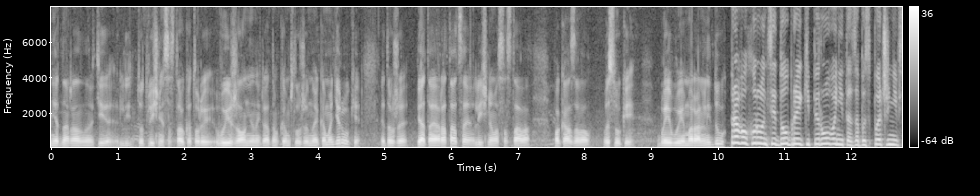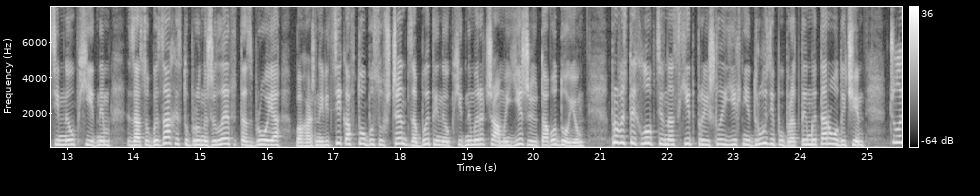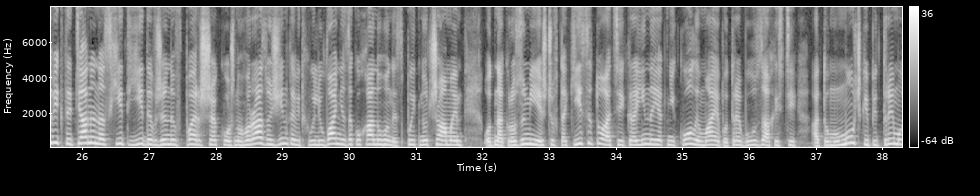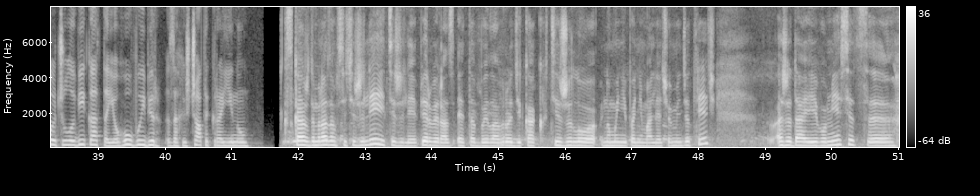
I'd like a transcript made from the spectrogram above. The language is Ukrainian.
Неоднократно те, ли- тот личный состав, который выезжал неоднократно в служебной командировке, это уже пятая ротация личного состава, показывал высокий боевой и моральный дух. Правоохоронці добре екіпіровані та забезпечені всім необхідним. Засоби захисту, бронежилет та зброя. Багажний відсік автобусу вщент забитий необхідними речами, їжею та водою. Провести хлопців на схід прийшли їхні друзі, побратими та родичі. Чоловік Тетяни на схід їде вже не вперше. Кожного разу жінка від хвилювання за коханого не спить ночами. Однак розуміє, що в такій ситуації країна як ніколи має потребу у захисті, а тому мовчки підтримує чоловіка та його вибір захищати країну. С каждым разом все тяжелее и тяжелее. Первый раз это было вроде как тяжело, но мы не понимали, о чем идет речь. Ожидая его месяц, э,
